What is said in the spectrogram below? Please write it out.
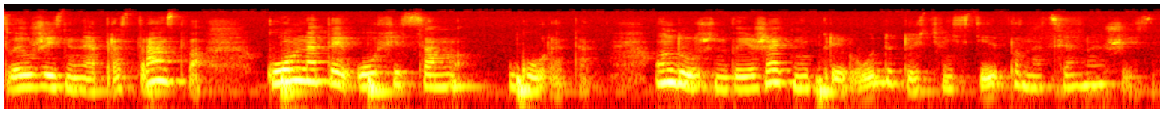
свое жизненное пространство комнатой, офисом города. Он должен выезжать на природу, то есть вести полноценную жизнь.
